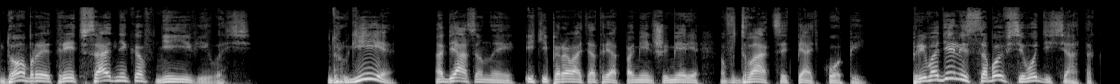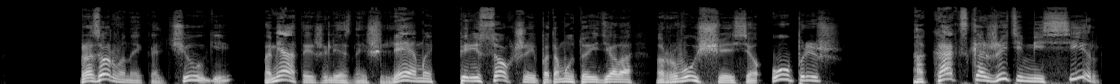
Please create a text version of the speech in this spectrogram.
добрая треть всадников не явилась. Другие, обязанные экипировать отряд по меньшей мере в 25 копий, приводили с собой всего десяток. Разорванные кольчуги, помятые железные шлемы, пересохшие, потому то и дело рвущаяся упряжь. А как, скажите, мессир,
